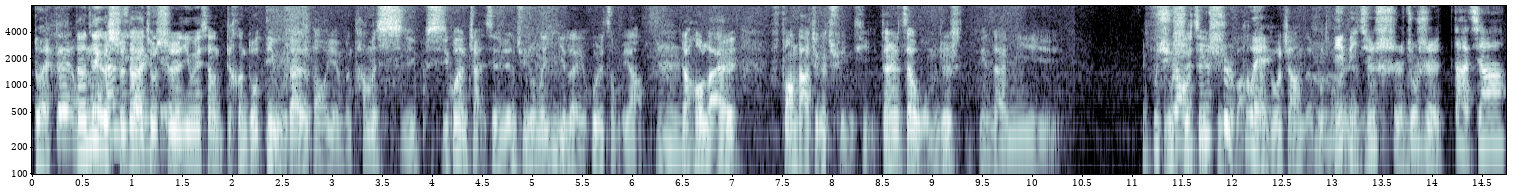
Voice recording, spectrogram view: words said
对，但那个时代就是因为像很多第五代的导演们，他们习习惯展现人群中的异类或者怎么样，嗯，然后来放大这个群体。但是在我们这个年代，你你不需要俯拾皆是吧？对，很多这样的不同的比比皆是，嗯就是大家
